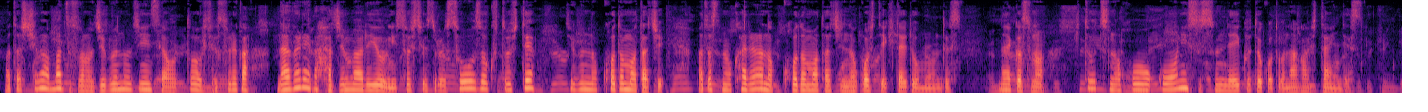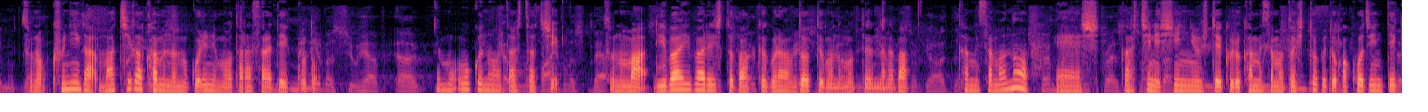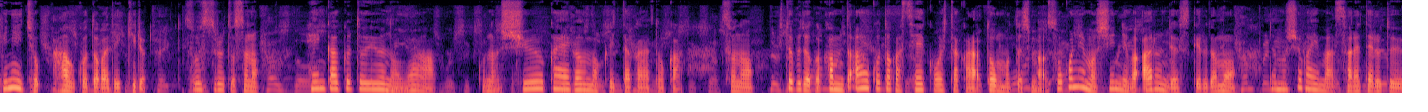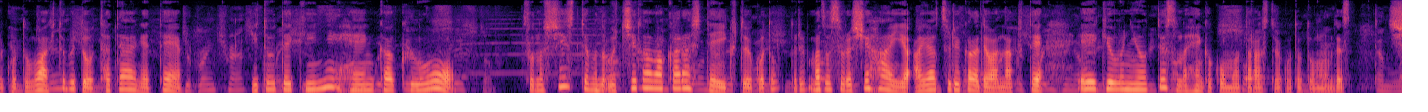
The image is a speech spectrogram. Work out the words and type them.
私はまずその自分の人生を通してそれが流れが始まるようにそしてそれを相続として自分の子供たちまたその彼らの子供たちに残していきたいと思うんです。何かその一つの方向に進んでいくということを流したいんです。その国が、町が神の向りにもたらされていくこと。でも多くの私たち、そのまあリバイバリストバックグラウンドというものを持っているならば、神様のが地に侵入してくる神様と人々が個人的に会うことができる。そうすると、その変革というのは、この集会がうまくいったからとか、その人々が神と会うことが成功したからと思ってしまう。そこにも真理はあるんです。ですけれどもでも主が今されてるということは人々を立て上げて意図的に変革をそのシステムの内側からしていくということ、まずそれは支配や操りからではなくて、影響によってその変革をもたらすということだと思うんです。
